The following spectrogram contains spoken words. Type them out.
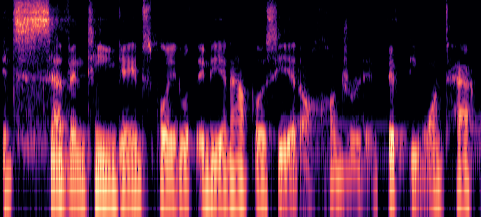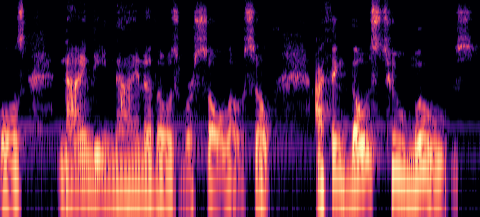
in 17 games played with Indianapolis, he had 151 tackles. 99 of those were solo. So I think those two moves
